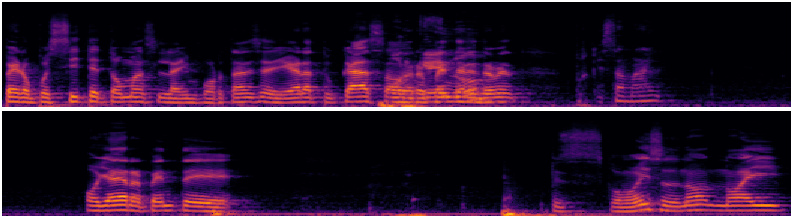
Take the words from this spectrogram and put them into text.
Pero pues sí te tomas la importancia de llegar a tu casa o de repente, ¿por qué está mal? O ya de repente, pues como dices, ¿no? No hay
